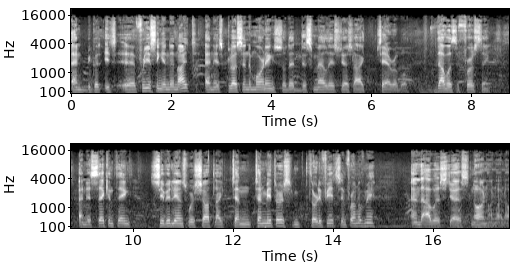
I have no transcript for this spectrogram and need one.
and because it's uh, freezing in the night and it's plus in the morning, so that the smell is just like terrible. That was the first thing, and the second thing, civilians were shot like 10, 10 meters, 30 feet in front of me and that was just no, no, no, no.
